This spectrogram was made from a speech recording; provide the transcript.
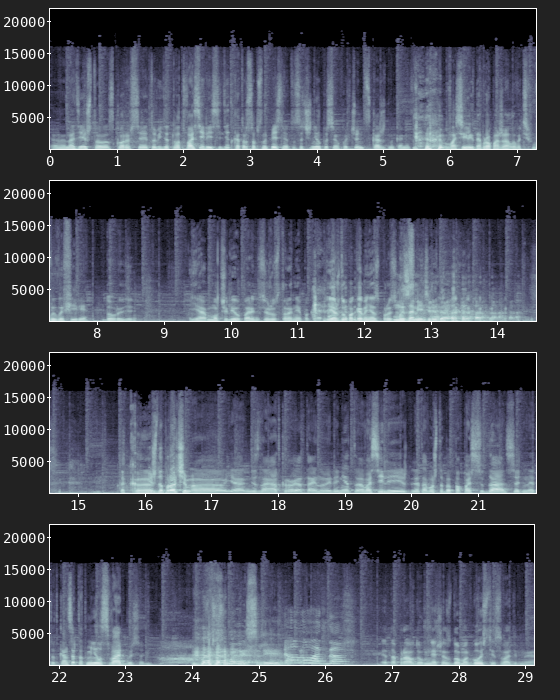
Э, Надеюсь, что скоро все это увидят. Вот Василий сидит, который, собственно, песню эту сочинил, пусть он хоть что-нибудь скажет наконец. Василий, добро пожаловать. Вы в эфире. Добрый день. Я молчаливый парень, сижу в стороне пока. Я жду, пока меня спросят. Мы заметили, да. Так, э, Между прочим, э, я не знаю, открою я тайну или нет, а Василий для того, чтобы попасть сюда сегодня на этот концерт, отменил свадьбу сегодня. Да ладно! Это правда, у меня сейчас дома гости свадебные.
